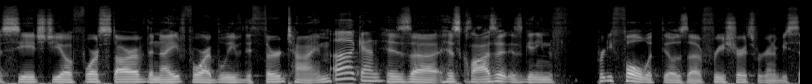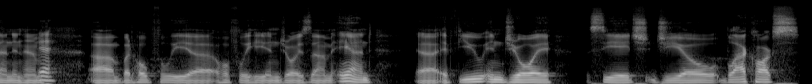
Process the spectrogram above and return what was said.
CHGO fourth star of the night for I believe the third time. Again. His uh, his closet is getting f- pretty full with those uh, free shirts we're going to be sending him. Yeah. Um, but hopefully, uh, hopefully he enjoys them. And uh, if you enjoy the CHGO Blackhawks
